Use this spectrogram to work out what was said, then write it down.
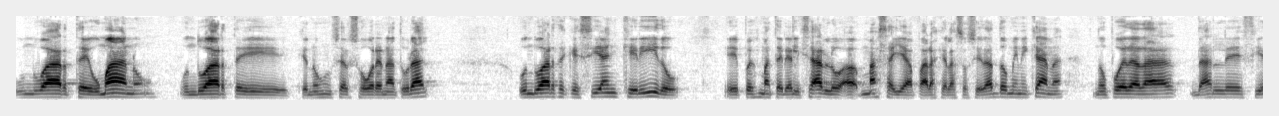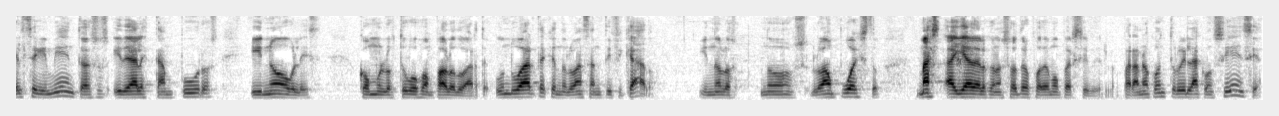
un Duarte humano, un Duarte que no es un ser sobrenatural, un Duarte que sí han querido eh, pues materializarlo más allá para que la sociedad dominicana no pueda dar, darle fiel seguimiento a esos ideales tan puros y nobles como los tuvo Juan Pablo Duarte. Un Duarte que nos lo han santificado y nos lo, han puesto más allá de lo que nosotros podemos percibirlo, para no construir la conciencia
